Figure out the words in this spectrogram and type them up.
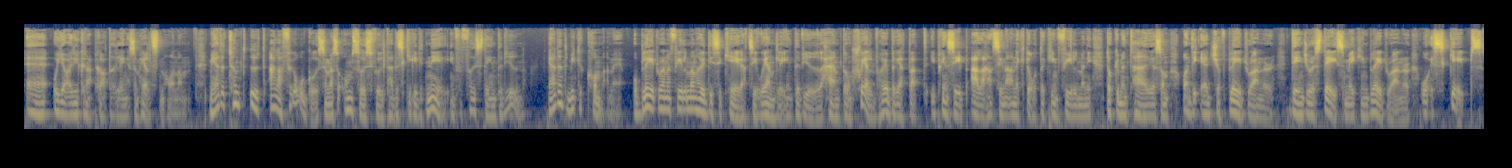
Eh, och jag hade ju kunnat prata hur länge som helst med honom. Men jag hade tömt ut alla frågor som jag så omsorgsfullt hade skrivit ner inför första intervjun. Jag hade inte mycket att komma med och Blade Runner-filmen har ju dissekerats i oändliga intervjuer. Hampton själv har ju berättat i princip alla sina anekdoter kring filmen i dokumentärer som On the Edge of Blade Runner, Dangerous Days Making Blade Runner och Escapes,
